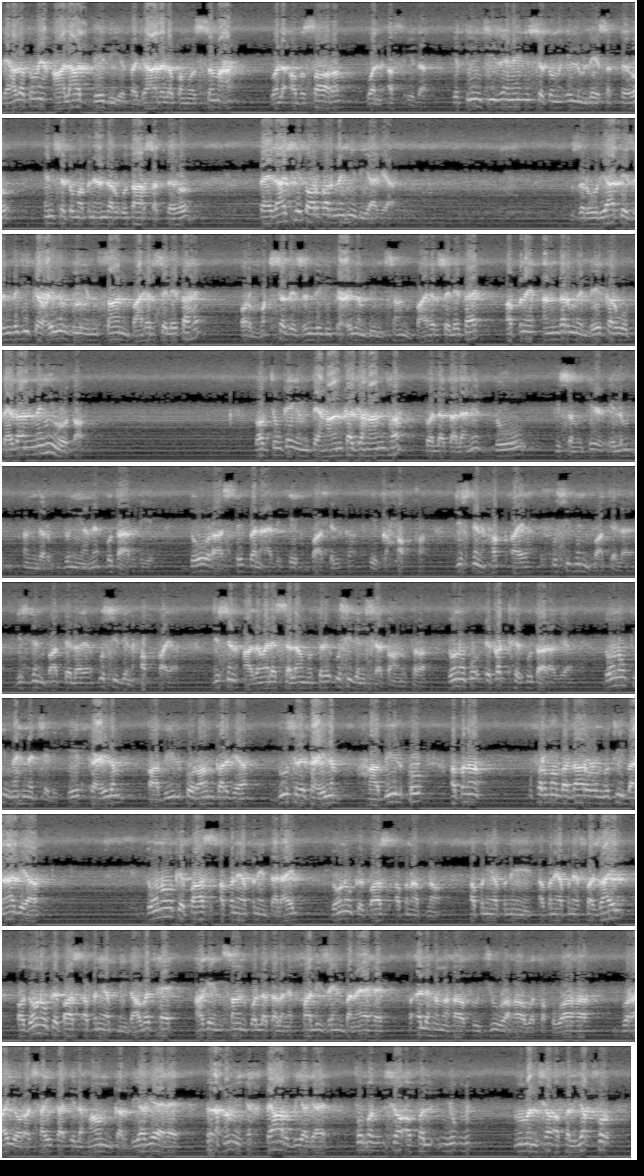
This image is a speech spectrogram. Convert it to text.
لہذا تمہیں آلات دے دیے فجال السمع والابصار والافئدہ۔ یہ تین چیزیں ہیں، اس سے تم علم لے سکتے ہو، ان سے تم اپنے اندر اتار سکتے ہو۔ پیدائشی طور پر نہیں دیا گیا۔ ضروریات زندگی کا علم بھی انسان باہر سے لیتا ہے اور مقصد زندگی کا علم بھی انسان باہر سے لیتا ہے۔ اپنے اندر میں لے کر وہ پیدا نہیں ہوتا۔ تو اب چونکہ امتحان کا جہان تھا، تو اللہ تعالیٰ نے دو قسم کے علم اندر دنیا میں اتار دیے۔ دو راستے بنا دیے، ایک باطل کا، ایک حق کا۔ جس دن حق آیا، اسی دن باطل آیا۔ جس دن باطل آیا، اسی دن حق آیا۔ جس دن آدم علیہ السلام اترے، اسی دن شیطان اترا۔ دونوں کو اکٹھے اتارا گیا۔ دونوں کی محنت چلی۔ ایک کا علم قابیل کو رام کر گیا، دوسرے کا علم حابیل کو اپنا فرما بردار اور متی بنا گیا۔ دونوں کے پاس اپنے اپنے دلائل، دونوں کے پاس اپنا اپنا، اپنے اپنے اپنے اپنے فضائل، اور دونوں کے پاس اپنی اپنی دعوت ہے۔ آگے انسان کو اللہ تعالیٰ نے خالی ذہن بنایا ہے الحمہ فجو رہا و تقواہ برائی اور اچھائی کا الہام کر دیا گیا ہے، پھر ہمیں اختیار دیا گیا ہے۔ تو منشا افل منشا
